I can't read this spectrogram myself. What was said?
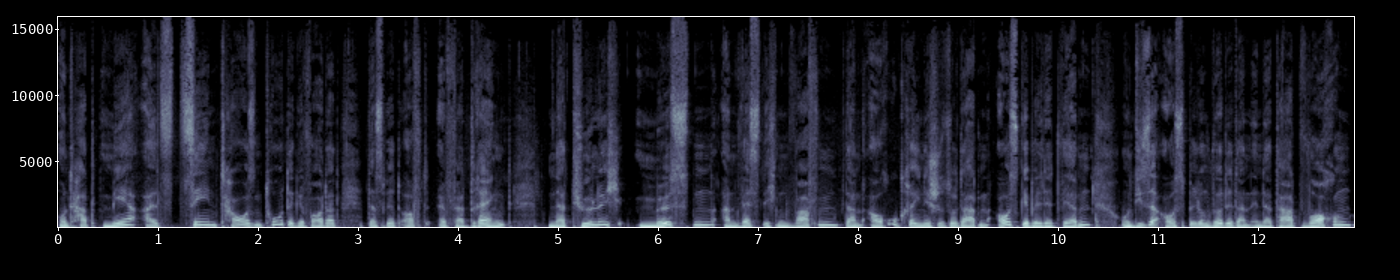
und hat mehr als 10.000 Tote gefordert. Das wird oft äh, verdrängt. Natürlich müssten an westlichen Waffen dann auch ukrainische Soldaten ausgebildet werden. Und diese Ausbildung würde dann in der Tat Wochen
